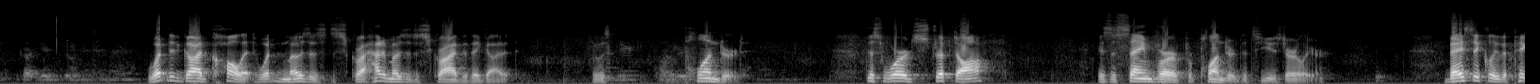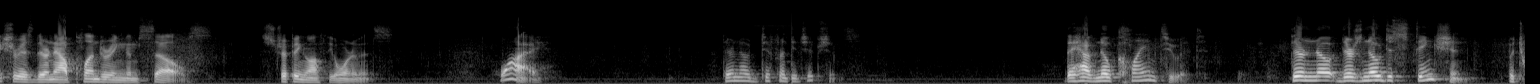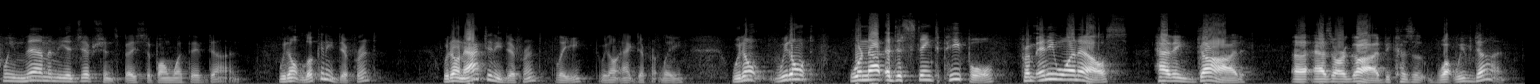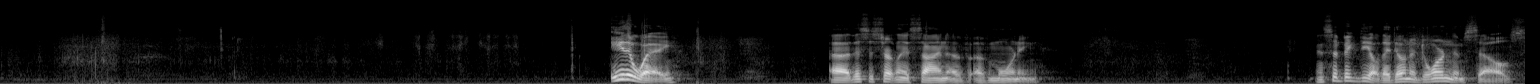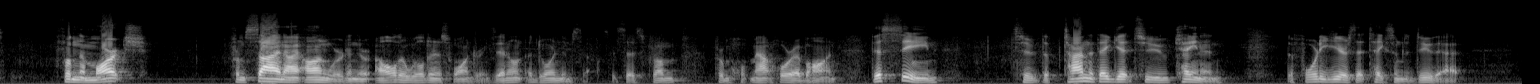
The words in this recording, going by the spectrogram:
What did God call it? What did Moses describe? How did Moses describe that they got it? It was plundered. This word stripped off is the same verb for plundered that's used earlier. Basically, the picture is they're now plundering themselves, stripping off the ornaments. Why? They're no different than the Egyptians. They have no claim to it. No, there's no distinction between them and the Egyptians based upon what they've done. We don't look any different. We don't act any differently. We don't act differently. We don't, we don't, we're not a distinct people from anyone else having God uh, as our God because of what we've done. Either way, uh, this is certainly a sign of, of mourning. And it's a big deal. They don't adorn themselves from the march from Sinai onward and their, all their wilderness wanderings. They don't adorn themselves. It says from, from Mount Horeb on. This scene, to the time that they get to Canaan, the 40 years that takes them to do that,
